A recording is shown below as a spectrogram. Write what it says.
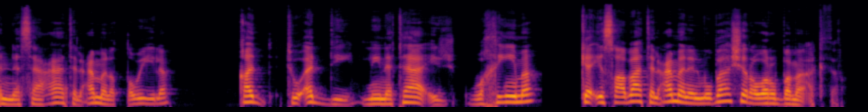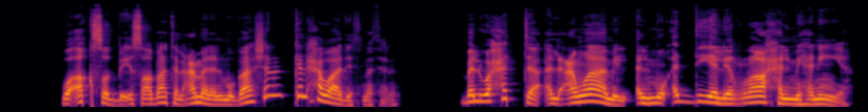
أن ساعات العمل الطويلة قد تؤدي لنتائج وخيمة كإصابات العمل المباشرة وربما أكثر. وأقصد بإصابات العمل المباشرة كالحوادث مثلا. بل وحتى العوامل المؤدية للراحة المهنية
